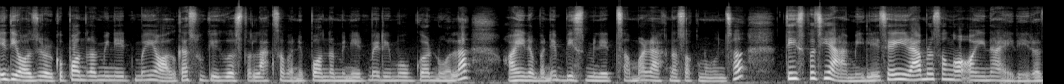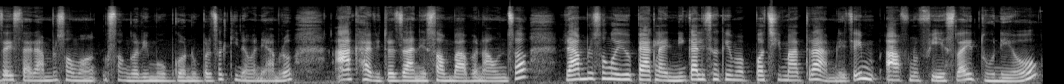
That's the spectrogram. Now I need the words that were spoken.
यदि हजुरहरूको पन्ध्र मिनटमै हल्का सुकेको जस्तो लाग्छ भने पन्ध्र मिनटमै रिमुभ गर्नु होला। होइन भने बिस मिनटसम्म ठाउँमा राख्न सक्नुहुन्छ। त्यसपछि हामीले चाहिँ राम्रोसँग ऐना हेरेर चाहिँ यसलाई राम्रोसँगसँग रिमुभ गर्नुपर्छ किनभने हाम्रो आँखाभित्र जाने सम्भावना हुन्छ। राम्रोसँग यो प्याकलाई निकालिसके पछि मात्र हामीले चाहिँ आफ्नो फेसलाई धुने हो।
